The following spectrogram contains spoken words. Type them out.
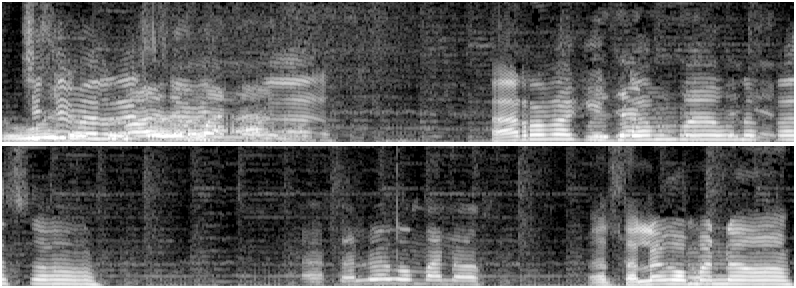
Uy, Muchísimas lo mano. Arroba Pues Kiframa, nos un abrazo. Hasta luego, manos. Hasta luego, mano.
